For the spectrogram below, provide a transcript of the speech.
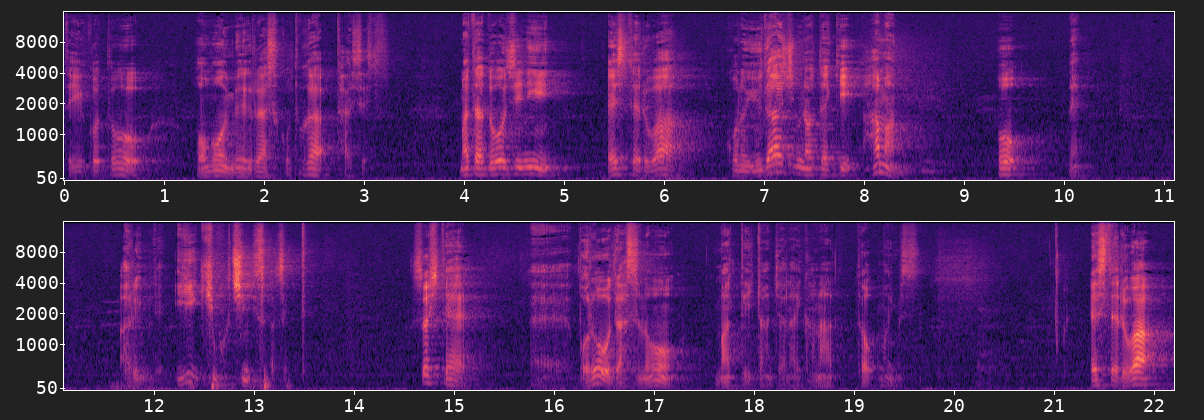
っていうことを思い巡らすことが大切。また同時にエステルはこのユダヤ人の敵ハマンをねある意味でいい気持ちにさせてそして、え、ボロを出すのを待っていたんじゃないかなと思います。エステルは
